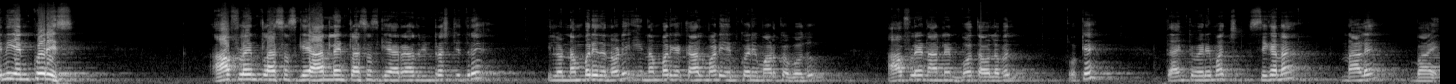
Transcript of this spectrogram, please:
any enquiries offline ಕ್ಲಾಸಸ್ಗೆ ಆನ್ಲೈನ್ ಕ್ಲಾಸಸ್ಗೆ ಯಾರಾದರೂ ಇಂಟ್ರೆಸ್ಟ್ ಇದ್ದರೆ ಇಲ್ಲೊಂದು ನಂಬರ್ ಇದೆ ನೋಡಿ. ಈ ನಂಬರ್ಗೆ ಕಾಲ್ ಮಾಡಿ ಎನ್ಕ್ವೈರಿ ಮಾಡ್ಕೋಬೋದು. Offline online both available okay thank you very much ಸಿಗೋಣ ನಾಳೆ. ಬಾಯ್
